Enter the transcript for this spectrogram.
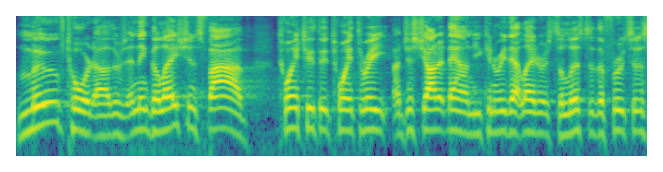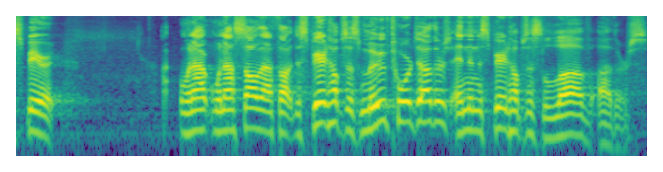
move toward others. And then Galatians 5 22 through 23, I just jot it down. You can read that later. It's the list of the fruits of the Spirit when I, when I saw that, I thought the Spirit helps us move towards others, and then the Spirit helps us love others.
